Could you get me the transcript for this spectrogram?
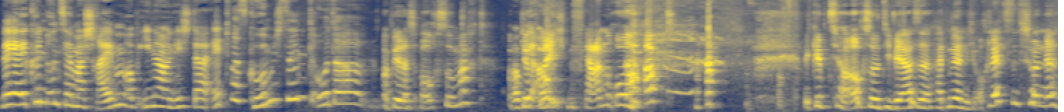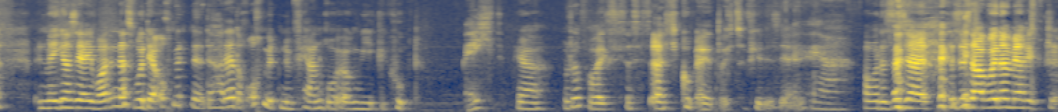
Naja, ihr könnt uns ja mal schreiben, ob Ina und ich da etwas komisch sind oder... Ob ihr das auch so macht? Ob, Ob ihr ihr auch- vielleicht ein Fernrohr habt? da gibt es ja auch so diverse. Hatten wir nicht auch letztens schon eine. In welcher Serie war denn das, wo der auch mit. Ne, da hat er doch auch mit einem Fernrohr irgendwie geguckt. Echt? Ja, oder verwechsel ich das jetzt? Ah, Ich gucke eigentlich zu viele Serien. Ja. Aber das ist ja, das ist aber in Amerik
